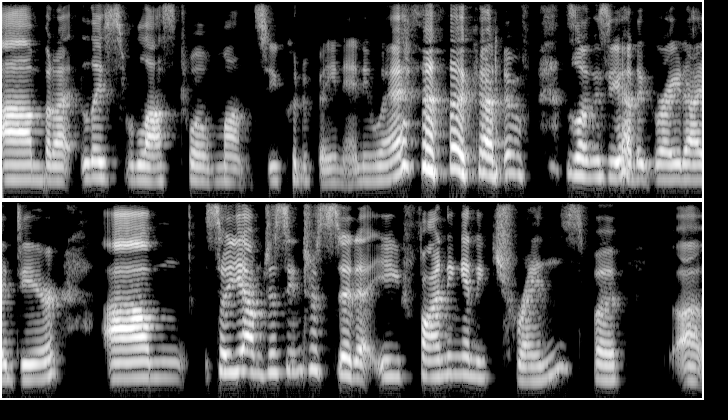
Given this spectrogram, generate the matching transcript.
Um, but at least for the last 12 months, you could have been anywhere, kind of, as long as you had a great idea. Um, so, yeah, I'm just interested. Are you finding any trends for uh,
